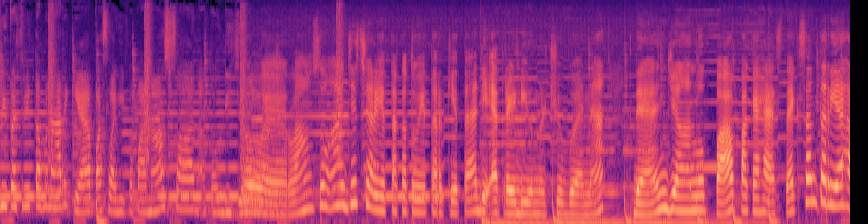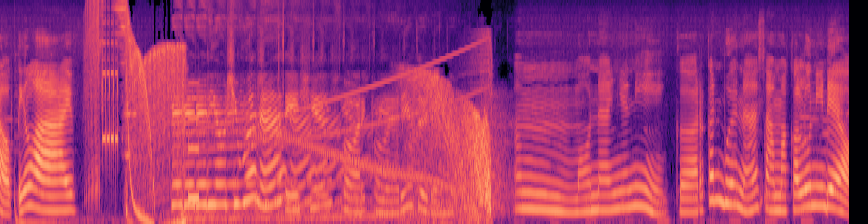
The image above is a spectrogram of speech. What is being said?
cerita-cerita menarik ya pas lagi kepanasan atau di jalan. Boleh, langsung aja cerita ke Twitter kita di @radiomercubuana dan jangan lupa pakai hashtag Santeria Healthy Life. Radio Shibuana Station for Creative Today. Hmm, mau nanya nih ke rekan Buana sama ke lu nih Del.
